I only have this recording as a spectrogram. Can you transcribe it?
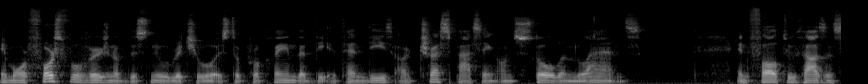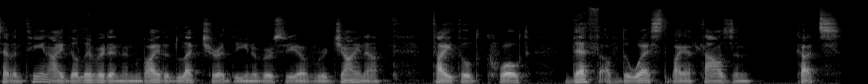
A more forceful version of this new ritual is to proclaim that the attendees are trespassing on stolen lands. In fall 2017, I delivered an invited lecture at the University of Regina titled, quote, Death of the West by a Thousand cuts,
